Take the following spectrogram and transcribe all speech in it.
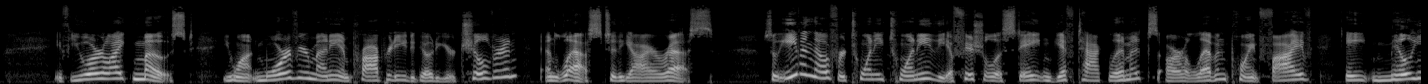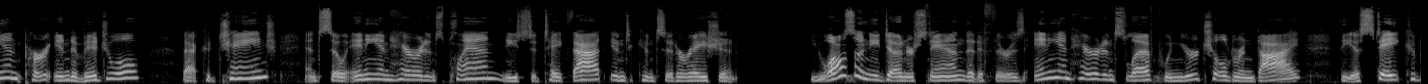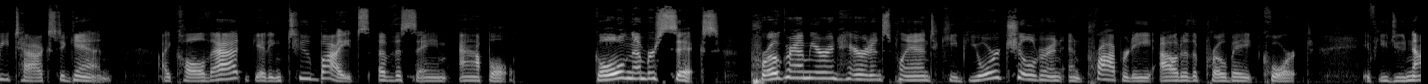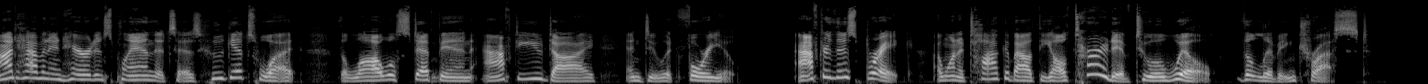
If you are like most, you want more of your money and property to go to your children and less to the IRS. So even though for 2020 the official estate and gift tax limits are 11.58 million per individual, that could change, and so any inheritance plan needs to take that into consideration. You also need to understand that if there is any inheritance left when your children die, the estate could be taxed again. I call that getting two bites of the same apple. Goal number six program your inheritance plan to keep your children and property out of the probate court. If you do not have an inheritance plan that says who gets what, the law will step in after you die and do it for you. After this break, I want to talk about the alternative to a will, the living trust.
